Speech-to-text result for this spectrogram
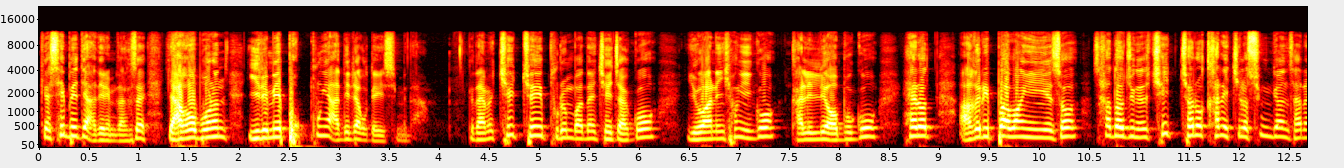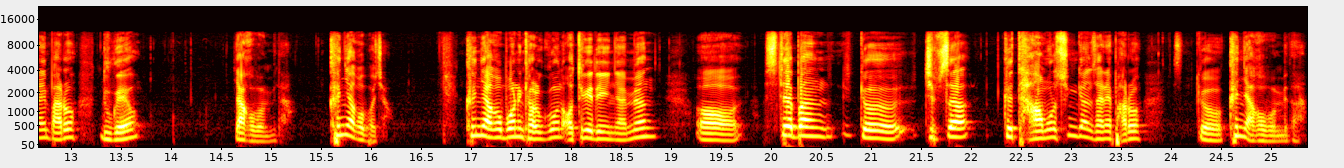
그러니까 세베대 아들입니다. 그래서 야고보는 이름이 폭풍의 아들이라고 되어 있습니다. 그 다음에 최초의 부름받은 제자고 요한은 형이고 갈릴리 어부고 헤롯 아그리파 왕에 의해서 사도 중에서 최초로 칼에 찔러 순교한 사람이 바로 누구예요? 야고보입니다. 큰 야고보죠. 큰 야고보는 결국은 어떻게 되어 있냐면 어, 스테반 그 집사 그 다음으로 순교한 사람이 바로 그 큰 야고보입니다.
